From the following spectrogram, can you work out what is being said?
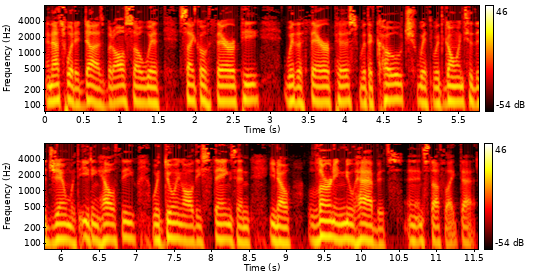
And that's what it does. But also with psychotherapy, with a therapist, with a coach, with, with going to the gym, with eating healthy, with doing all these things and, you know, learning new habits and, and stuff like that.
